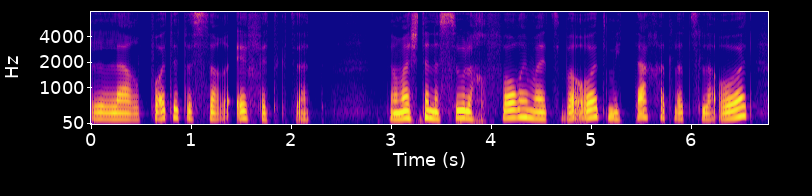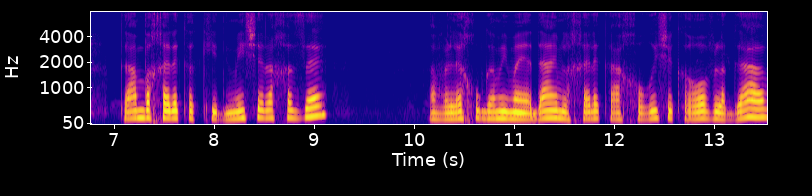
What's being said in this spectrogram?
להרפות את השרעפת קצת. ממש תנסו לחפור עם האצבעות מתחת לצלעות, גם בחלק הקדמי של החזה, אבל לכו גם עם הידיים לחלק האחורי שקרוב לגב,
